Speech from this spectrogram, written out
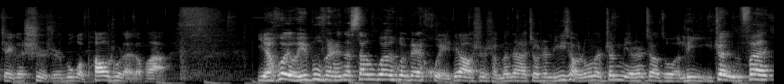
这个事实如果抛出来的话，也会有一部分人的三观会被毁掉。是什么呢？就是李小龙的真名叫做李振藩，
